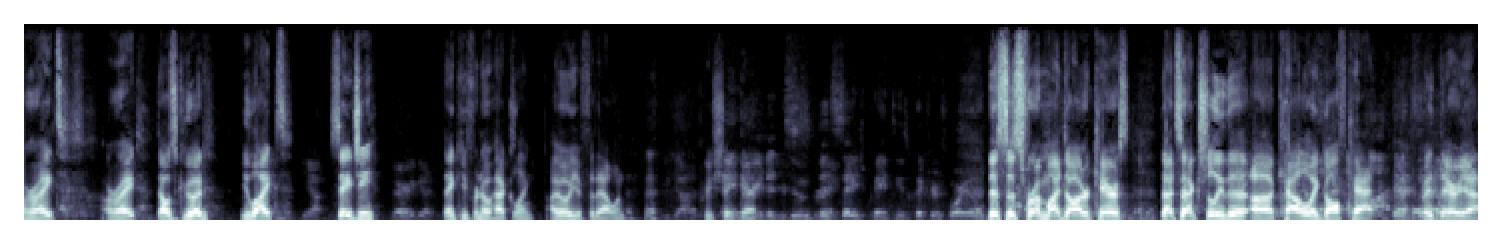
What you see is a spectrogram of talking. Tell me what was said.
All right, all right. That was good. You liked? Yeah. Seiji? Very good. Thank you for no heckling. I owe you for that one. Appreciate that. Did, did Sage paint these pictures for you? This is from my daughter, Karis. That's actually the uh, Callaway golf cat right there, yeah.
